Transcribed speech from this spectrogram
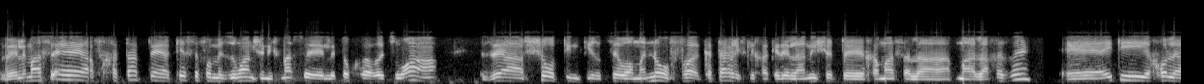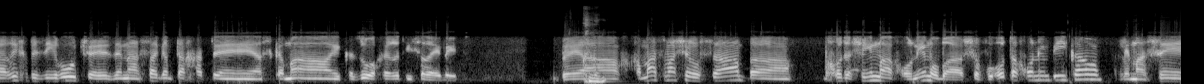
ולמעשה הפחתת אה, הכסף המזומן שנכנס אה, לתוך הרצועה זה השוט, אם תרצה, או המנוף, הקטרי, סליחה, כדי להעניש את חמאס על המהלך הזה. הייתי יכול להעריך בזהירות שזה נעשה גם תחת הסכמה כזו או אחרת ישראלית. והחמאס מה שעושה בחודשים האחרונים, או בשבועות האחרונים בעיקר, למעשה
